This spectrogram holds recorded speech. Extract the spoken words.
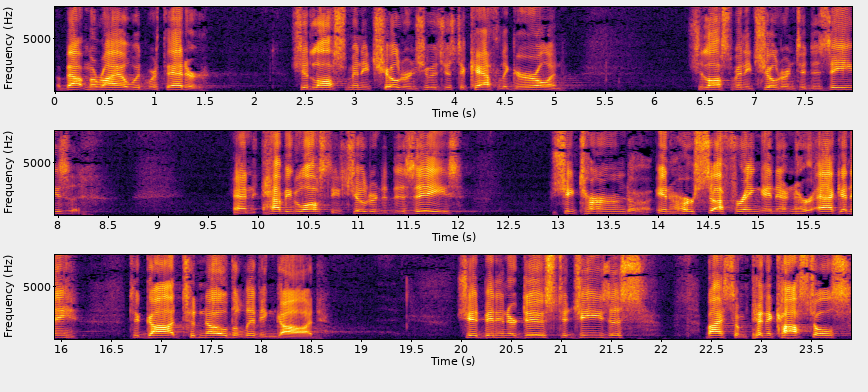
about Maria Woodworth Etter. She had lost many children. She was just a Catholic girl, and she lost many children to disease. And having lost these children to disease, she turned uh, in her suffering and in her agony to God to know the living God. She had been introduced to Jesus by some Pentecostals,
